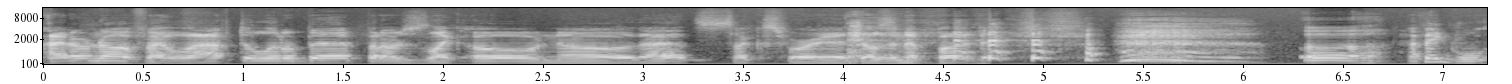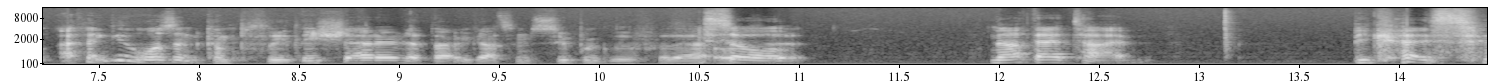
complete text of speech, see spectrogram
I don't know if I laughed a little bit, but I was just like, oh no, that sucks for you, doesn't it, bud? uh, I think I think it wasn't completely shattered. I thought we got some super glue for that. So- not that time. Because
